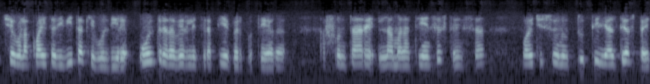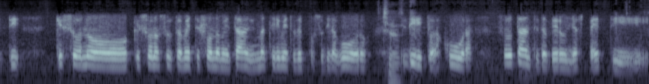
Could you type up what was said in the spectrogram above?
dicevo, la qualità di vita che vuol dire oltre ad avere le terapie per poter affrontare la malattia in se stessa, poi ci sono tutti gli altri aspetti che sono, che sono assolutamente fondamentali, il mantenimento del posto di lavoro, certo. il diritto alla cura, sono tanti davvero gli aspetti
